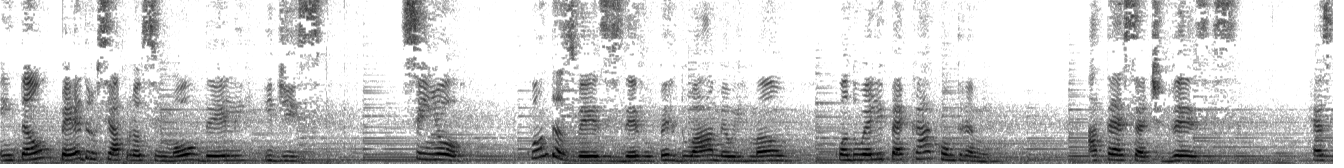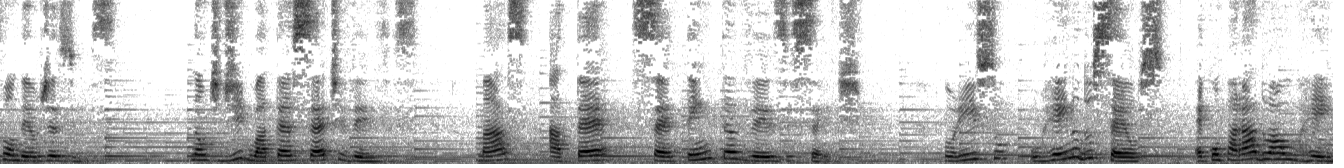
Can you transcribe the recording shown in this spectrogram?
Então Pedro se aproximou dele e disse: Senhor, Quantas vezes devo perdoar meu irmão quando ele pecar contra mim? Até sete vezes? Respondeu Jesus. Não te digo até sete vezes, mas até setenta vezes sete. Por isso, o reino dos céus é comparado a um rei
